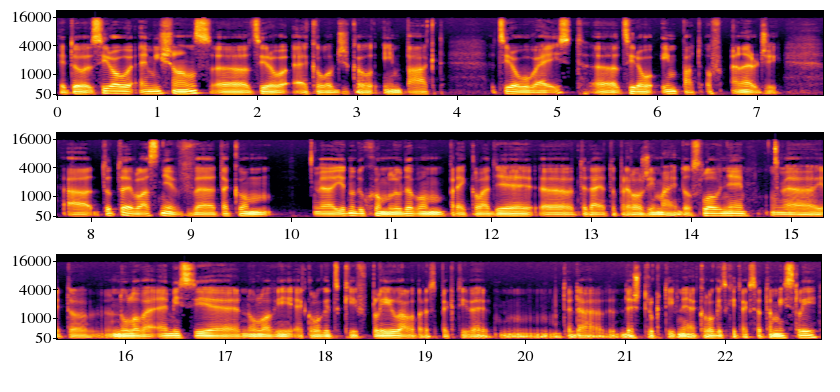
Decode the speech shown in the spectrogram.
Je to Zero Emissions, e, Zero Ecological Impact Zero Waste, Zero Impact of Energy. A toto je vlastne v takom Eh, jednoduchom ľudovom preklade, eh, teda ja to preložím aj doslovne, eh, je to nulové emisie, nulový ekologický vplyv, alebo respektíve teda deštruktívny ekologický, tak sa to myslí,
